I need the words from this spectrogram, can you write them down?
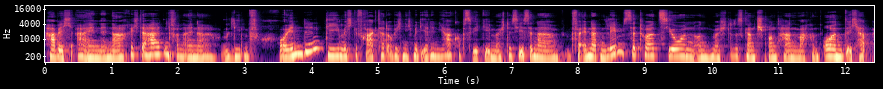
habe ich eine Nachricht erhalten von einer lieben Freundin, die mich gefragt hat, ob ich nicht mit ihr den Jakobsweg gehen möchte. Sie ist in einer veränderten Lebenssituation und möchte das ganz spontan machen. Und ich habe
